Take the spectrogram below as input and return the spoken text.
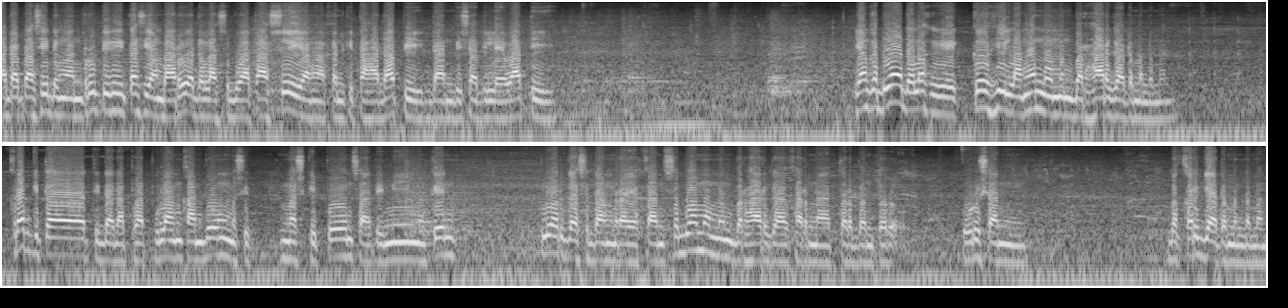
adaptasi dengan rutinitas yang baru adalah sebuah fase yang akan kita hadapi dan bisa dilewati yang kedua adalah kehilangan momen berharga teman-teman. Kerap kita tidak dapat pulang kampung meskipun saat ini mungkin keluarga sedang merayakan sebuah momen berharga karena terbentur urusan bekerja teman-teman.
